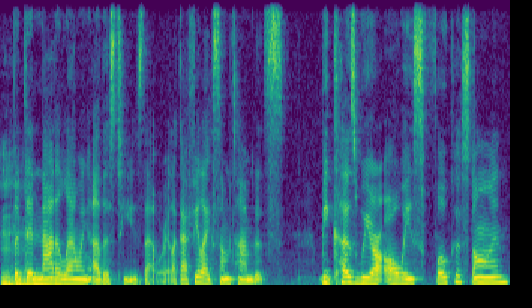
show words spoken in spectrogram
but then not allowing others to use that word. Like I feel like sometimes it's because we are always focused on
